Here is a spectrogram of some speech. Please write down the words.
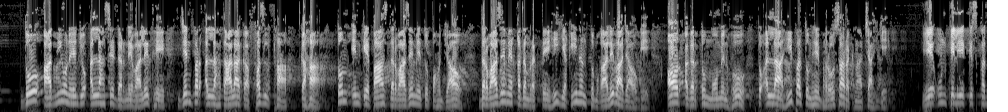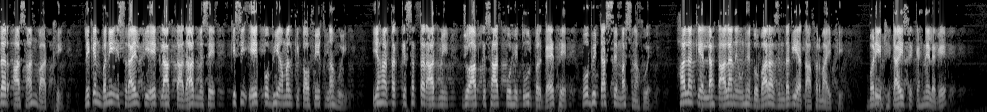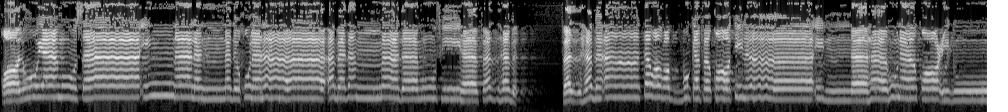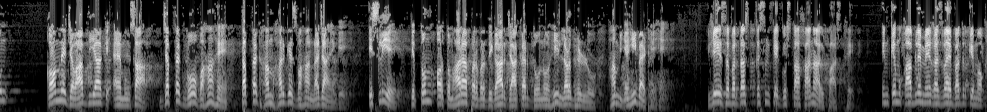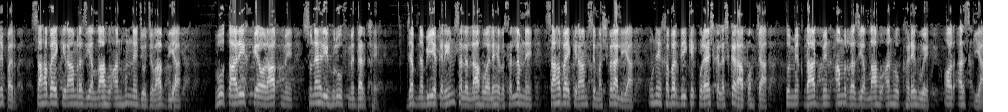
دو آدمیوں نے جو اللہ سے ڈرنے والے تھے، جن پر اللہ تعالی کا فضل تھا، کہا، تم ان کے پاس دروازے میں تو پہنچ جاؤ، دروازے میں قدم رکھتے ہی یقیناً تم غالب آ جاؤ گے۔ اور اگر تم مومن ہو، تو اللہ ہی پر تمہیں بھروسہ رکھنا چاہیے۔ یہ ان کے لیے کس قدر آسان بات تھی۔ لیکن بنی اسرائیل کی ایک لاکھ تعداد میں سے کسی ایک کو بھی عمل کی توفیق نہ ہوئی۔ یہاں تک کہ ستر آدمی جو آپ کے ساتھ کوہ تور پر گئے تھے، وہ بھی ٹس سے مس نہ ہوئے۔ حالانکہ اللہ تعالیٰ نے انہیں دوبارہ زندگی عطا فرمائی تھی۔ بڑی ڈھٹائی سے کہنے لگے، قالوا يا موسى، إنا لن ندخلها أبدا ما داموا فيها فاذهب. فاذهب أنت وربك فقاتلا إنا هاهنا قاعدون. قوم نے جواب دیا کہ اے موسا جب تک وہ وہاں ہیں تب تک ہم ہرگز وہاں نہ جائیں گے۔ اس لیے کہ تم اور تمہارا پروردگار جا کر دونوں ہی لڑ بھیڑ لو ہم یہیں بیٹھے ہیں۔ یہ زبردست قسم کے گستاخانہ الفاظ تھے۔ ان کے مقابلے میں غزوہ بدر کے موقع پر صحابہ کرام رضی اللہ عنہم نے جو جواب دیا، وہ تاریخ کے اوراق میں سنہری حروف میں درج ہے۔ جب نبی کریم صلی اللہ علیہ وسلم نے صحابہ کرام سے مشورہ لیا، انہیں خبر دی کہ قریش کا لشکر آ پہنچا، تو مقداد بن امر رضی اللہ عنہ کھڑے ہوئے اور عرض کیا،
